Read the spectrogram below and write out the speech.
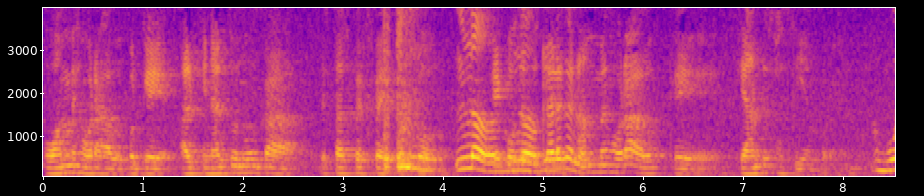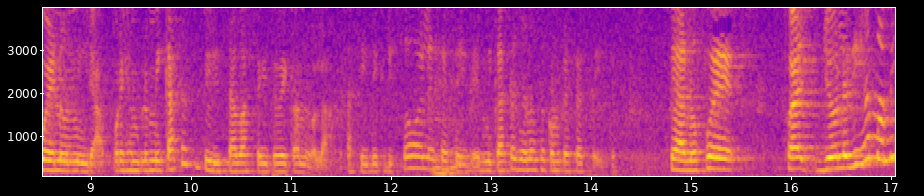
o han mejorado? Porque al final tú nunca estás perfecto en todo. No, ¿Qué cosas no, claro ustedes que no. han mejorado que, que antes hacían, por ejemplo? Bueno, mira, por ejemplo, en mi casa se utilizaba aceite de canola, aceite de crisol, ese Ujú. aceite. En mi casa ya no se compra ese aceite. O sea, no fue, fue- Yo le dije a mami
